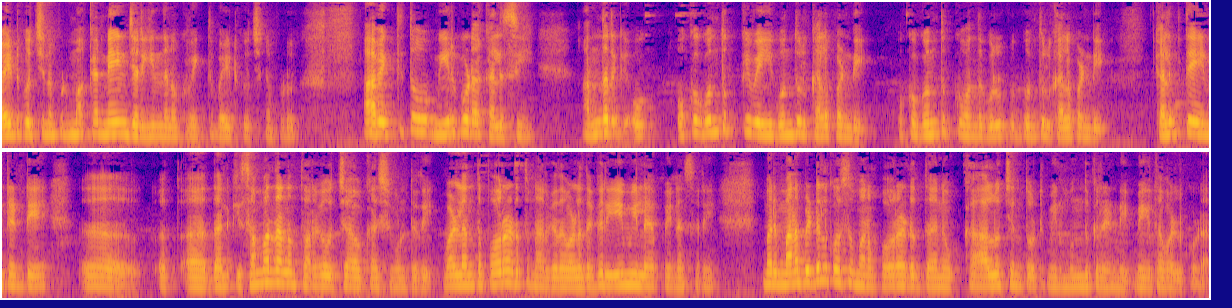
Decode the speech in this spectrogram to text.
బయటకు వచ్చినప్పుడు మాకు అన్యాయం జరిగిందని ఒక వ్యక్తి బయటకు వచ్చినప్పుడు ఆ వ్యక్తితో మీరు కూడా కలిసి అందరికి ఒ- ఒక గొంతుకి వెయ్యి గొంతులు కలపండి. ఒక గొంతుకు వంద గొలుపు గొంతులు కలపండి. కలిపితే ఏంటంటే దానికి సమాధానం త్వరగా వచ్చే అవకాశం ఉంటుంది. వాళ్ళంతా పోరాడుతున్నారు కదా వాళ్ళ దగ్గర ఏమీ లేకపోయినా సరే. మరి మన బిడ్డల కోసం మనం పోరాడొద్దా అని ఒక్క ఆలోచనతోటి మీరు ముందుకు రండి మిగతా వాళ్ళు కూడా.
